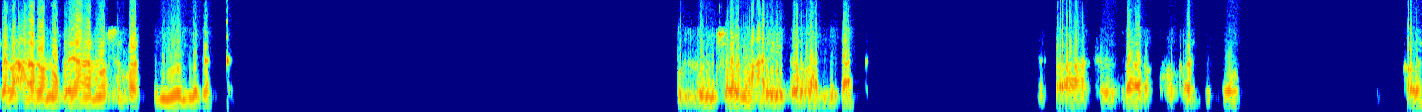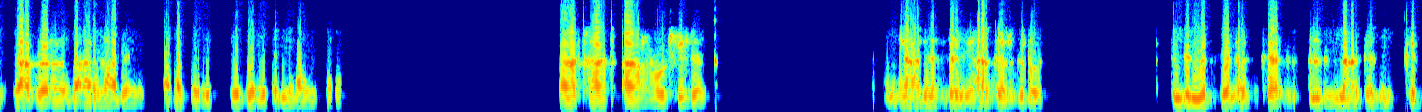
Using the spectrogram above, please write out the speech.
የባህርን ውቅያኖስ የሚለክ ሁሉን ቻይ መሐሪ ጥበብ አምላክ ሰዓት ባርኮ ቀድሶ ከውጭ ሀገር ባህር ማዶ ሀገር ውስጥ የመሬት የሚያበሰረ ከተጠሩት ይልቅ እኛን ለዚህ አገልግሎት እንድንገለገል እንድናገለግል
